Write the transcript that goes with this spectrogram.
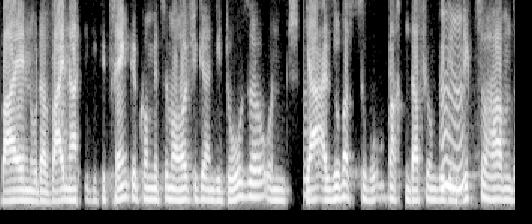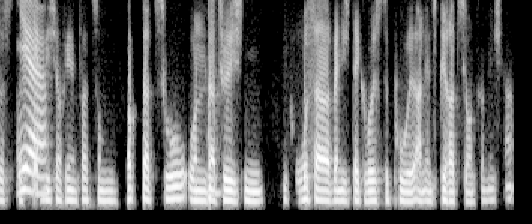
Wein oder weinhaltige Getränke kommen jetzt immer häufiger in die Dose und ja, also sowas zu beobachten, dafür irgendwie mhm. den Blick zu haben, das, das yeah. mich auf jeden Fall zum Job dazu und mhm. natürlich ein, großer, wenn nicht der größte Pool an Inspiration für mich. Ja.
